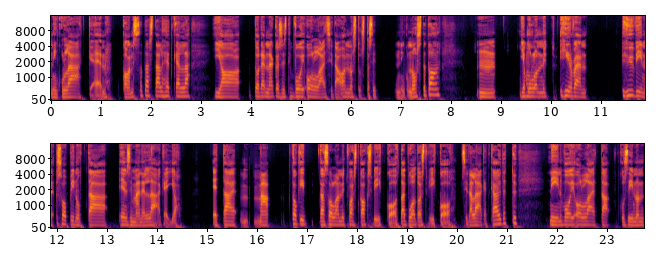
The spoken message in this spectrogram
niin kuin lääkkeen kanssa tässä tällä hetkellä. Ja todennäköisesti voi olla, että sitä annostusta sitten niin kuin nostetaan. Mm, ja mulla on nyt hirveän hyvin sopinut tämä ensimmäinen lääke jo. Että mä, toki tässä ollaan nyt vasta kaksi viikkoa tai puolitoista viikkoa sitä lääket käytetty, niin voi olla, että kun siinä on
